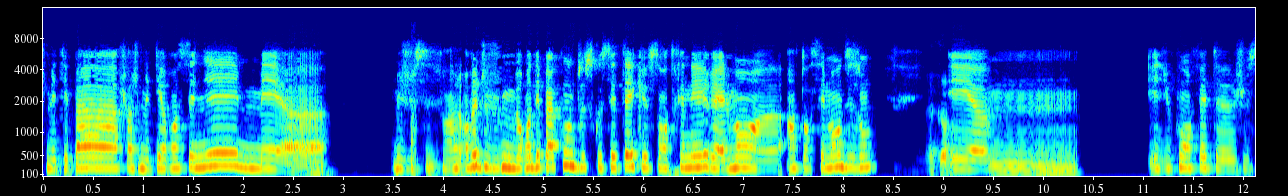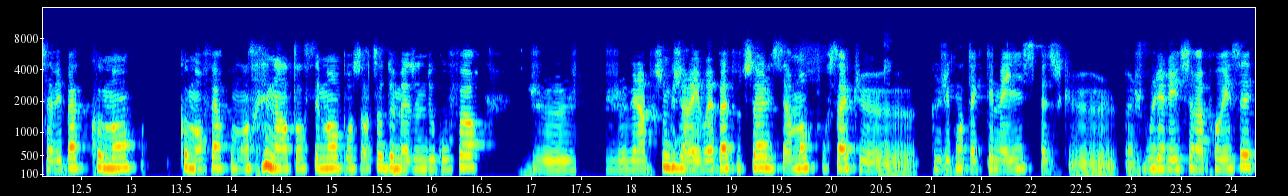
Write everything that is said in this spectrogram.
je m'étais pas, enfin, je m'étais renseignée, mais, euh, mais je sais, enfin, en fait, je me rendais pas compte de ce que c'était que s'entraîner réellement euh, intensément, disons. Et, euh, et du coup, en fait, euh, je savais pas comment, comment faire pour m'entraîner intensément, pour sortir de ma zone de confort. J'avais l'impression que j'y arriverais pas toute seule. C'est vraiment pour ça que, que j'ai contacté Maëlys, parce que bah, je voulais réussir à progresser.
